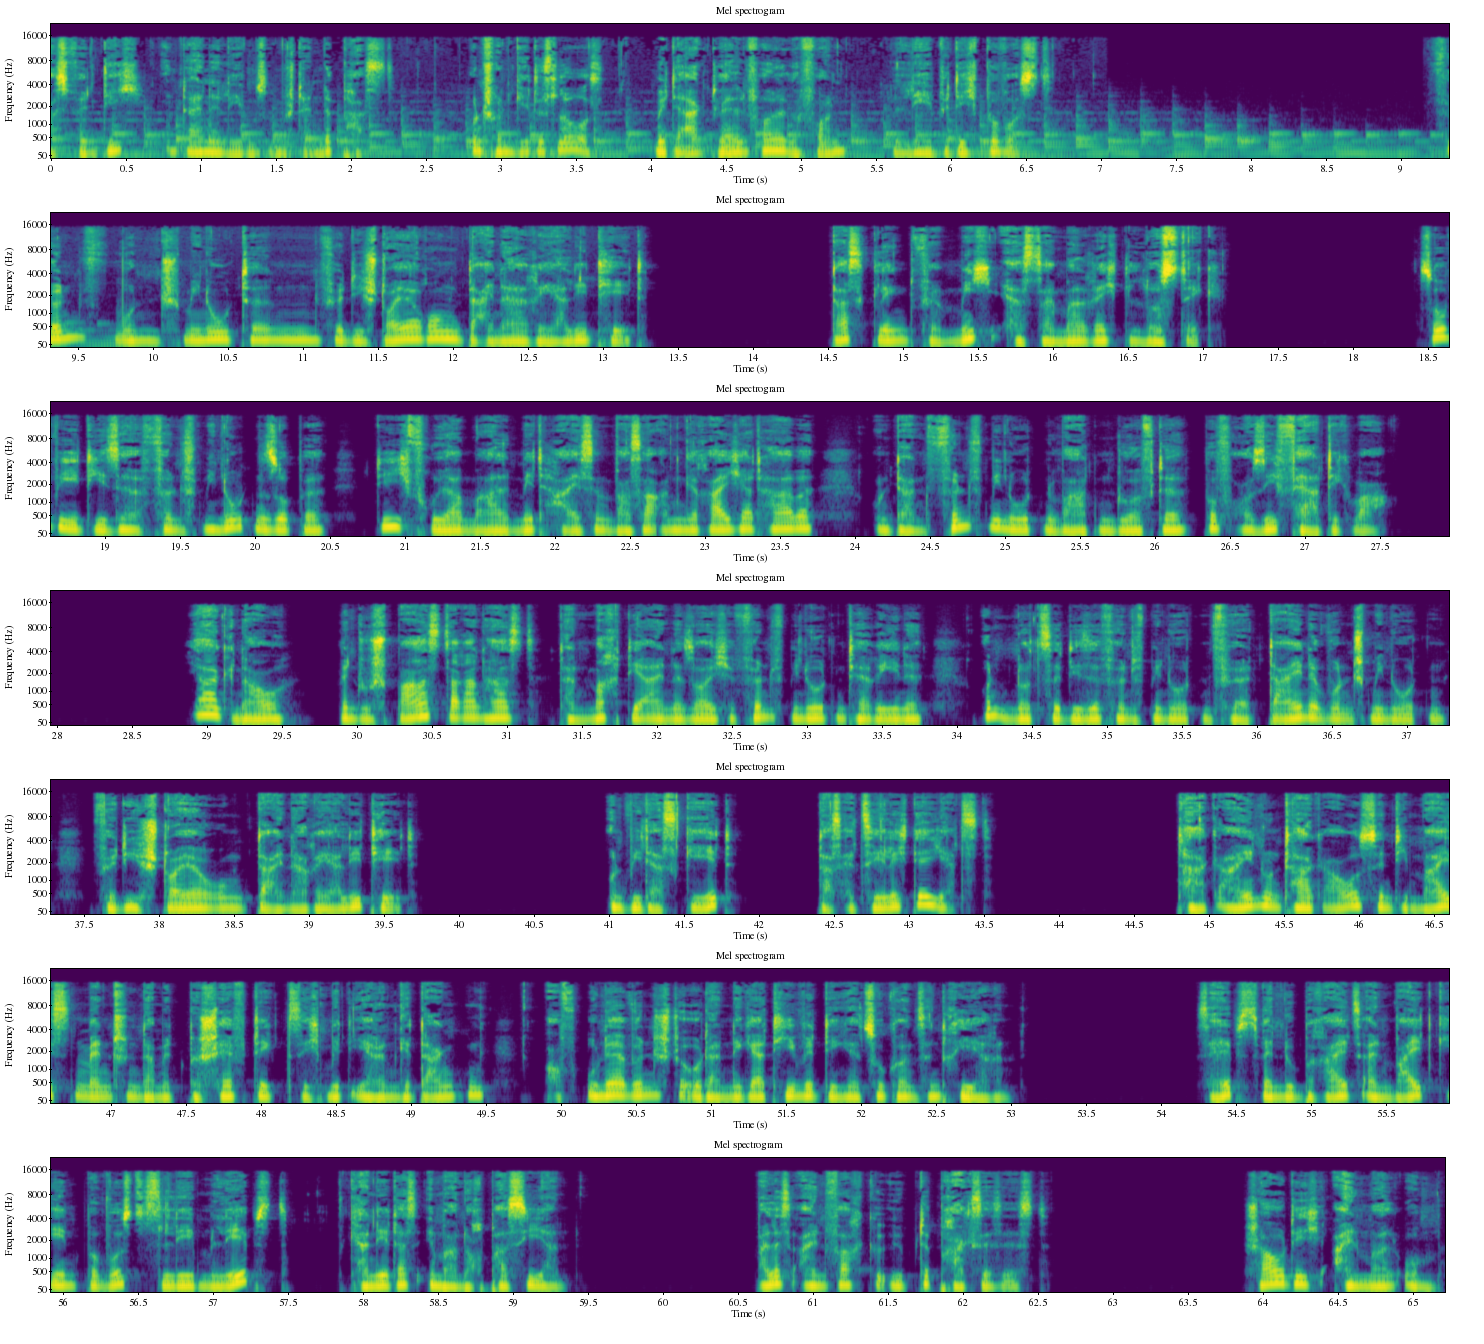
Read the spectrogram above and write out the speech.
was für dich und deine Lebensumstände passt. Und schon geht es los mit der aktuellen Folge von Lebe dich bewusst. Fünf Wunschminuten für die Steuerung deiner Realität. Das klingt für mich erst einmal recht lustig. So wie diese 5-Minuten-Suppe, die ich früher mal mit heißem Wasser angereichert habe und dann 5 Minuten warten durfte, bevor sie fertig war. Ja, genau. Wenn du Spaß daran hast, dann mach dir eine solche 5-Minuten-Terrine und nutze diese 5 Minuten für deine Wunschminuten, für die Steuerung deiner Realität. Und wie das geht, das erzähle ich dir jetzt. Tag ein und Tag aus sind die meisten Menschen damit beschäftigt, sich mit ihren Gedanken auf unerwünschte oder negative Dinge zu konzentrieren. Selbst wenn du bereits ein weitgehend bewusstes Leben lebst, kann dir das immer noch passieren, weil es einfach geübte Praxis ist. Schau dich einmal um.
